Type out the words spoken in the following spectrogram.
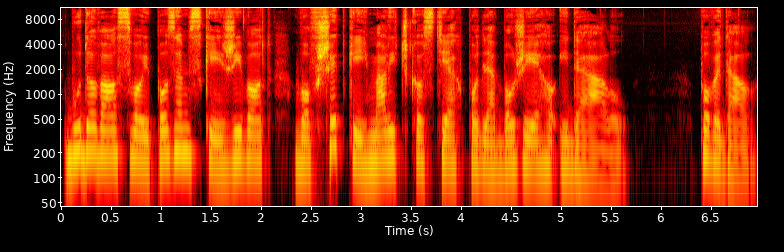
budoval svoj pozemský život vo všetkých maličkostiach podľa Božieho ideálu. Povedal,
